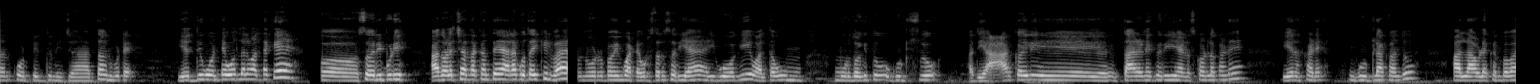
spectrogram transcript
ನಾನು ಕೊಟ್ಟಿದ್ದು ನಿಜ ಅಂತ ಅಂದ್ಬಿಟ್ಟೆ ಎದ್ದು ಒಂಟೆ ಓದ್ಲಲ್ಲ ಅಂತಕ್ಕೆ ಸರಿ ಬಿಡಿ. ಅದೊಳೆ ಚಂದಕ್ಕಂತೆ ಎಲ್ಲ ಗೊತ್ತಾಯ್ಕಿಲ್ವಾ? ನೂರು ರೂಪಾಯಿ ಹಿಂಗೆ ಹೊಟ್ಟೆ ಉರ್ಸ್ತಾರೆ ಸರಿಯಾ? ಈಗ ಹೋಗಿ ಹೊಲ್ತಾವು ಮುರಿದೋಗಿತ್ತು, ಗುಡ್ಸ್ಲು. ಅದು ಯಾರ ಕೈಲಿ ತಾರಣೆ ಗರಿ ಎಣಸ್ಕೊಡ್ಲ ಕಣೆ? ಏನು ಕಣೆ? ಗುಡ್ಲಾಕಂದು ಅಲ್ಲ ಅವಳೆಕನ್ ಬವ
